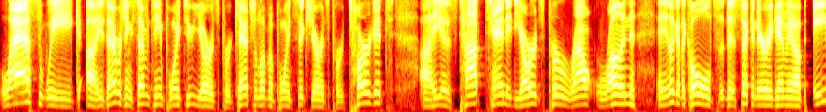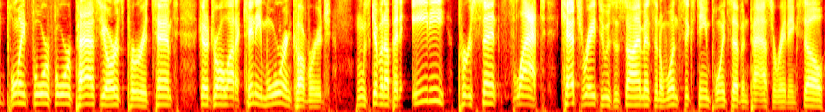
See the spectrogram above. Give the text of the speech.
Last week, uh, he's averaging 17.2 yards per catch, 11.6 yards per target. Uh, he is top 10 in yards per route run. And you look at the Colts, the secondary giving up 8.44 pass yards per attempt. Going to draw a lot of Kenny Moore in coverage. He was giving up an 80% flat catch rate to his assignments and a 116.7 passer rating. So,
